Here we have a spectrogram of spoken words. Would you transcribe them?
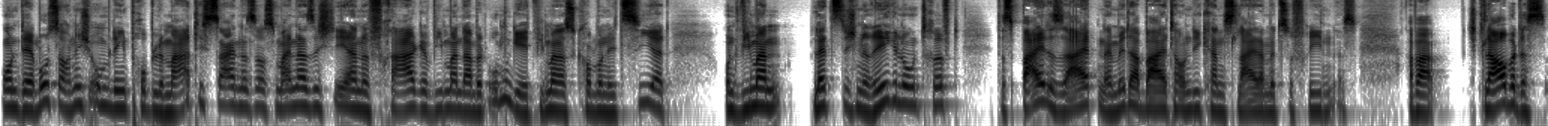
und der muss auch nicht unbedingt problematisch sein. Das ist aus meiner Sicht eher eine Frage, wie man damit umgeht, wie man das kommuniziert und wie man letztlich eine Regelung trifft, dass beide Seiten, der Mitarbeiter und die Kanzlei, damit zufrieden ist. Aber ich glaube, dass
